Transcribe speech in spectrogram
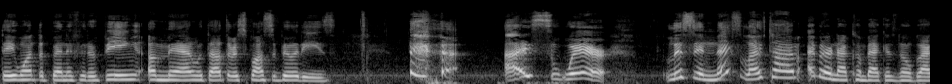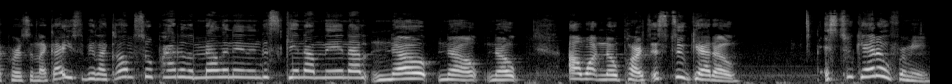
They want the benefit of being a man without the responsibilities. I swear. Listen, next lifetime, I better not come back as no black person. Like I used to be like, oh, I'm so proud of the melanin and the skin I'm in. I, no, no, no. I want no parts. It's too ghetto. It's too ghetto for me.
